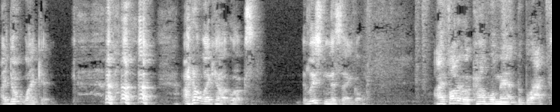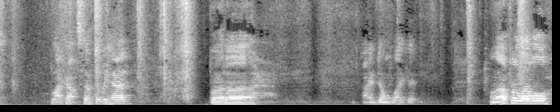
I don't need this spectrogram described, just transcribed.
I don't like it. I don't like how it looks, at least in this angle. I thought it would complement the black blackout stuff that we had, but uh, I don't like it. On the upper level,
